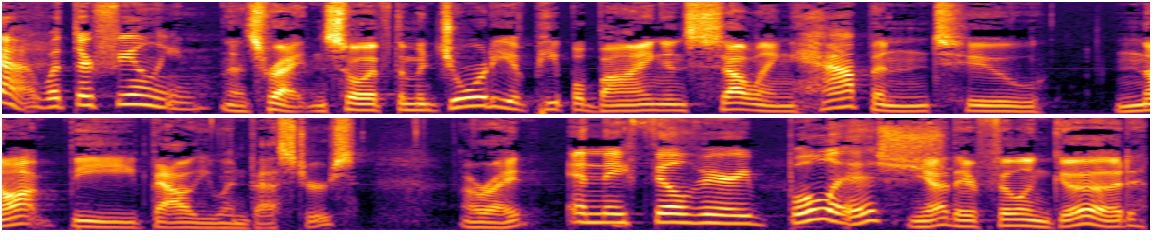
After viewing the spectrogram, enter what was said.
Yeah. What they're feeling. That's right. And so if the majority of people buying and selling happen to not be value investors, all right, And they feel very bullish. yeah, they're feeling good,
